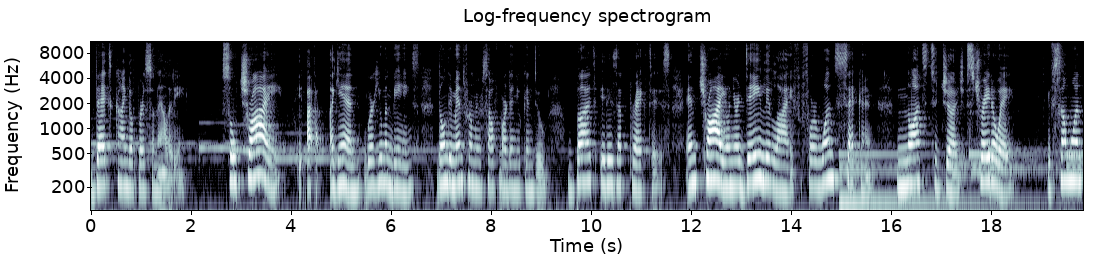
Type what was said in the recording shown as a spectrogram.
that kind of personality. So try, again, we're human beings, don't demand from yourself more than you can do. But it is a practice. And try on your daily life for one second not to judge straight away. If someone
